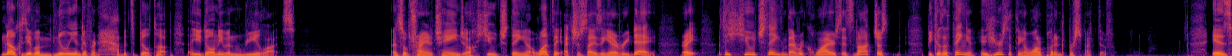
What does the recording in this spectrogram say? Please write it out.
No, because you have a million different habits built up that you don't even realize. And so trying to change a huge thing at once, like exercising every day, right? That's a huge thing that requires, it's not just because the thing, here's the thing I want to put into perspective is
